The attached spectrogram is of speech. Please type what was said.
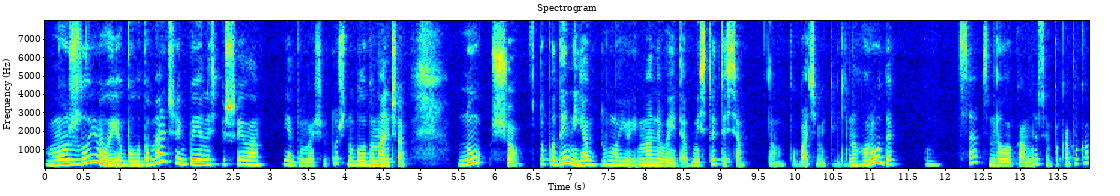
Можливо, їх було б менше, якби я не спішила. Я думаю, що точно було б менше. Ну що, в топ-1, я думаю, і в мене вийде вміститися. Там побачимо, які будуть нагороди. Все, всім дало камня, всім пока-пока.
